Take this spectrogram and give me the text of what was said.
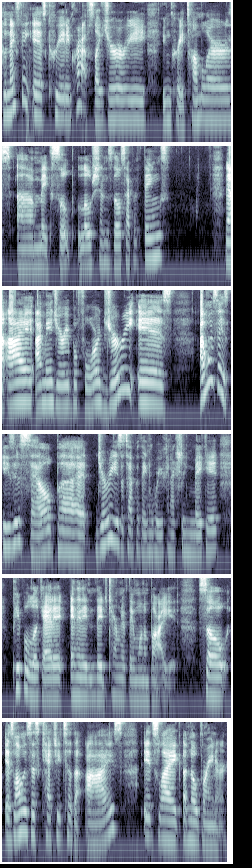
The next thing is creating crafts like jewelry. You can create tumblers, um, make soap, lotions, those type of things. Now I I made jewelry before. Jewelry is I won't say it's easy to sell, but jewelry is the type of thing where you can actually make it. People look at it and then they, they determine if they want to buy it. So as long as it's catchy to the eyes, it's like a no brainer.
